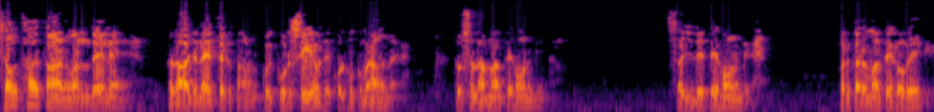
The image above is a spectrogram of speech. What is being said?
ਚੌਥਾ ਤਾਣ ਮੰਨਦੇ ਨੇ, ਰਾਜਨੈਤਿਕ ਤਾਣ, ਕੋਈ ਕੁਰਸੀ ਹੈ ਉਹਦੇ ਕੋਲ, ਹੁਕਮਰਾਨ ਹੈ, ਤਾਂ ਸਲਾਮਾਂ ਤੇ ਹੋਣਗੇ, ਸਜਦੇ ਤੇ ਹੋਣਗੇ ਪਰਕਰਮਾ ਤੇ ਹੋਵੇਗੀ।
